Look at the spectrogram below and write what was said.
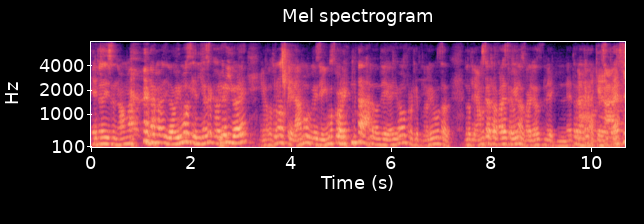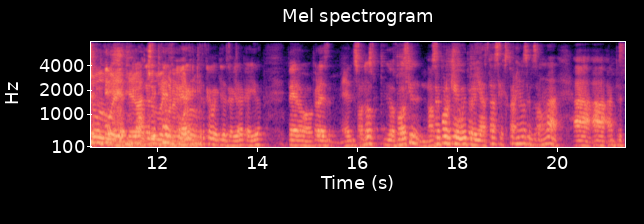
Entonces dices, no mames, no lo vimos y el niño se cayó y lloré y nosotros nos pelamos, güey, seguimos corriendo a donde íbamos porque no íbamos a, lo teníamos que atrapar a este güey y nos valió netamente Ah, qué gachos, güey, qué gachos, güey, con el que este güey que se hubiera caído. Pero, pero es- eh, son los, los juegos que no sé por qué, güey, pero ya hasta sexto año nos empezaron a. a, a, a pues,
